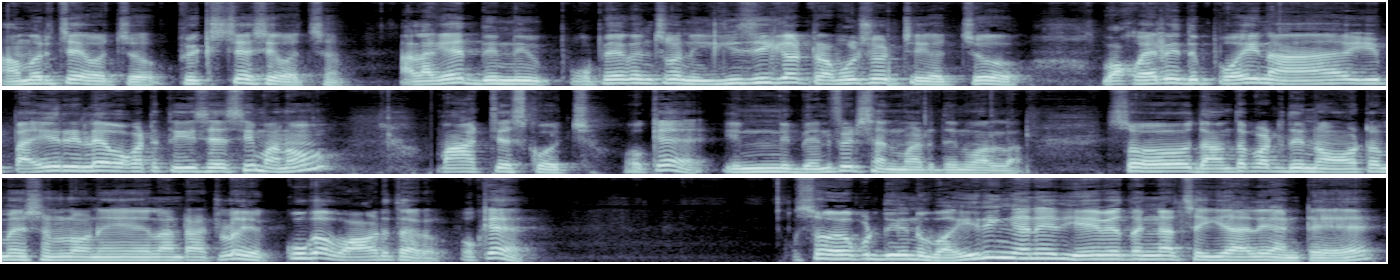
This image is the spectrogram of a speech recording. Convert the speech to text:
అమర్చేయవచ్చు ఫిక్స్ చేసేయవచ్చు. అలాగే దీన్ని ఉపయోగించుకొని ఈజీగా ట్రబుల్ షూట్ చేయొచ్చు. ఒకవేళ ఇది పోయినా ఈ పై రిలే ఒకటి తీసేసి మనం మార్చేసుకోవచ్చు. ఓకే? ఇన్ని బెనిఫిట్స్ అనమాట దీనివల్ల. సో దాంతోపాటు దీన్ని ఆటోమేషన్లోనే ఇలాంటి వాటిలో ఎక్కువగా వాడతారు. ఓకే? సో ఇప్పుడు దీన్ని వైరింగ్ అనేది ఏ విధంగా చెయ్యాలి అంటే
